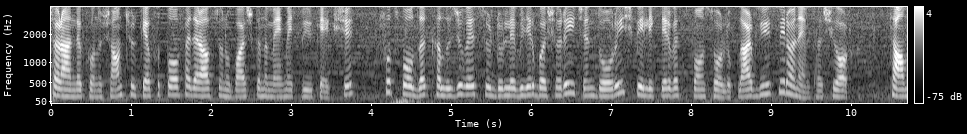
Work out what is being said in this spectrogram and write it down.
Törende konuşan Türkiye Futbol Federasyonu Başkanı Mehmet Büyükekşi, futbolda kalıcı ve sürdürülebilir başarı için doğru işbirlikleri ve sponsorluklar büyük bir önem taşıyor. Tam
